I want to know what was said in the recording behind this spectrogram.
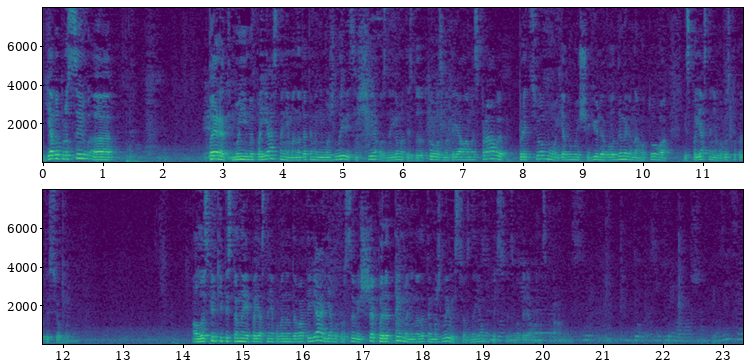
Я би просив е, перед моїми поясненнями надати мені можливість іще ознайомитись додатково з матеріалами справи. При цьому я думаю, що Юлія Володимирівна готова із поясненнями виступити сьогодні. Але оскільки після неї пояснення повинен давати я, я би просив іще перед тим мені надати можливість ознайомитись з матеріалами справи. Добре, зрозуміла ваша позиція.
